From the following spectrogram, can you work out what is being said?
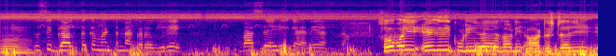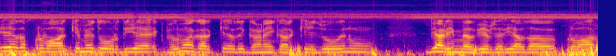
ਹੂੰ। ਤੁਸੀਂ ਗਲਤ ਕਮੈਂਟ ਨਾ ਕਰੋ ਵੀਰੇ। ਬਸ ਇਹੀ ਕਹਿੰਦੇ ਆ ਅਸੀਂ ਤਾਂ। ਸੋ ਬਾਈ ਇਹ ਜਿਹੜੀ ਕੁੜੀ ਹੈ ਸਾਡੀ ਆਰਟਿਸਟ ਹੈ ਜੀ। ਇਹ ਉਹਦਾ ਪਰਿਵਾਰ ਕਿਵੇਂ ਤੋਰਦੀ ਹੈ? ਇੱਕ ਫਿਲਮਾਂ ਕਰਕੇ ਉਹਦੇ ਗਾਣੇ ਕਰਕੇ ਜੋ ਇਹਨੂੰ ਦਿਹਾੜੀ ਮਿਲਦੀ ਹੈ ਵਿਚਾਰੀ ਆਪਦਾ ਪਰਿਵਾਰ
